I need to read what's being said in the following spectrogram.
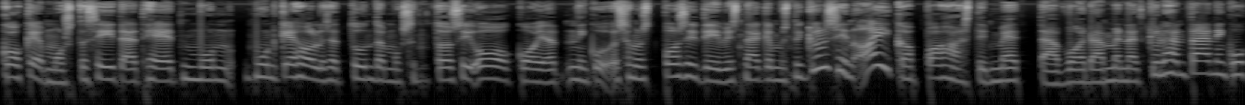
kokemusta siitä, että hei, että mun, mun keholliset tuntemukset on tosi ok ja niin kuin semmoista positiivista näkemystä, niin kyllä siinä aika pahasti mettää voidaan mennä. Että kyllähän tämä niin kuin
